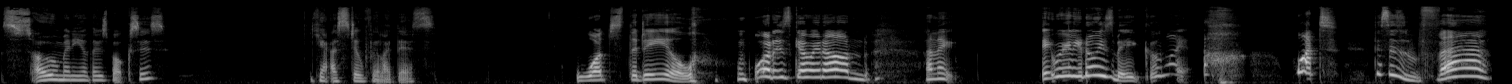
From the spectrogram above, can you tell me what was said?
so many of those boxes. Yet I still feel like this. What's the deal? what is going on? And like it really annoys me. Cause I'm like, oh, what? This isn't fair.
